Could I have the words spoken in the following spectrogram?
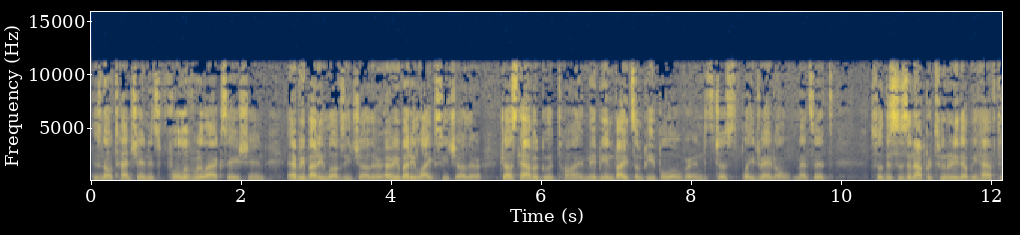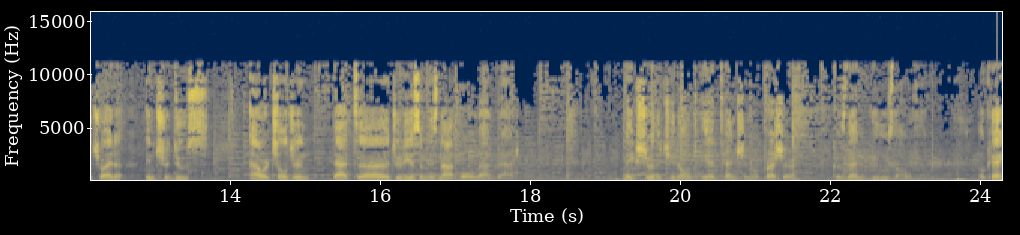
there's no tension. It's full of relaxation. Everybody loves each other. Everybody likes each other. Just have a good time. Maybe invite some people over, and it's just play dreidel, and that's it. So this is an opportunity that we have to try to introduce our children that uh, Judaism is not all that bad. Make sure that you don't add tension or pressure, because then you lose the whole thing. Okay?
